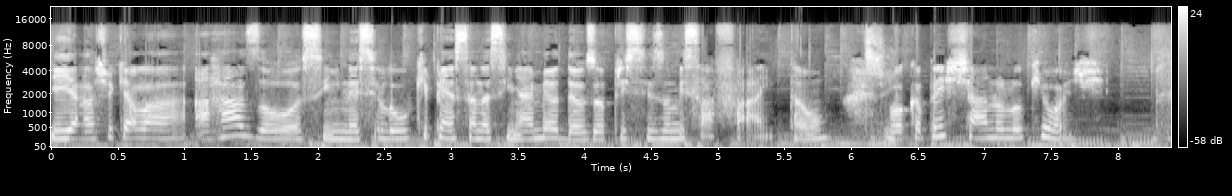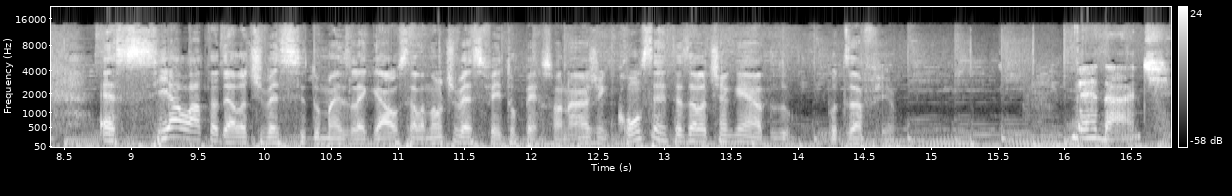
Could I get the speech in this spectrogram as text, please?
E acho que ela arrasou, assim, nesse look, pensando assim, ai meu Deus, eu preciso me safar. Então, Sim. vou caprichar no look hoje. É, se a lata dela tivesse sido mais legal, se ela não tivesse feito um personagem, com certeza ela tinha ganhado do- o desafio. Verdade.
